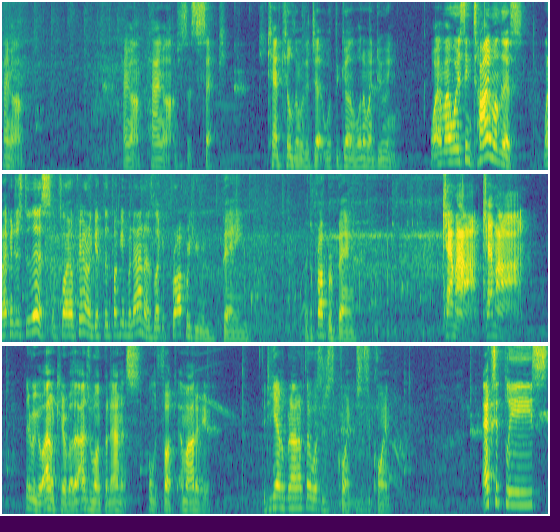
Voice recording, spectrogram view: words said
Hang on. Hang on. Hang on. Just a sec. You can't kill them with the jet with the gun. What am I doing? Why am I wasting time on this? When I can just do this and fly up here and get the fucking bananas like a proper human bang. Like a proper bang. Come on, come on. There we go. I don't care about that. I just want bananas. Holy fuck. I'm out of here. Did he have a banana up there? Or was it just a coin? It's just a coin. Exit, please.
